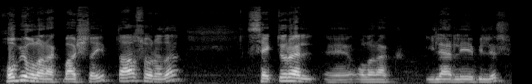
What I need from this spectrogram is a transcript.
hobi olarak başlayıp daha sonra da sektörel e, olarak ilerleyebilir.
